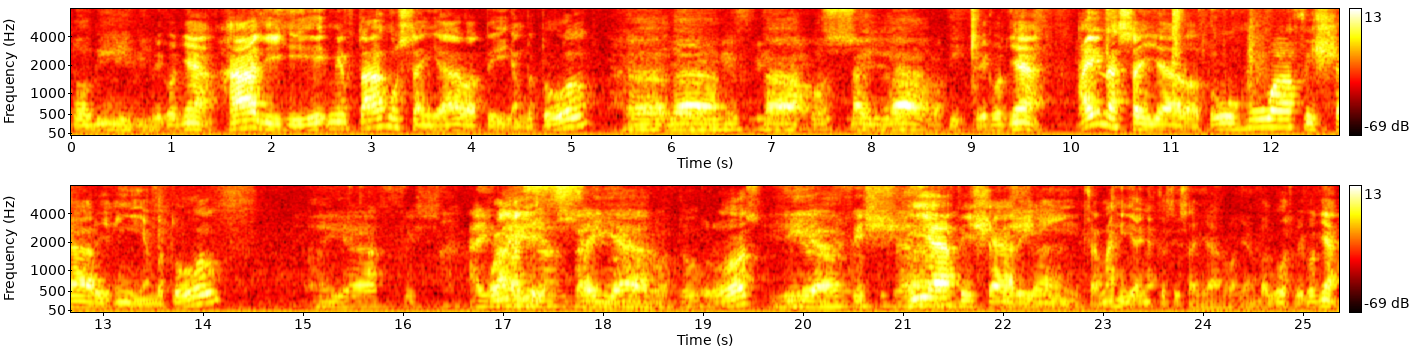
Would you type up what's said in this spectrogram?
tabibi. Berikutnya. Hadhihi miftahus sayyarati. Yang betul. Hadza miftahus sayyarati. Berikutnya. Aina sayyaratu? Huwa fi syari'i. Yang betul. Hiya fish Ulang lagi. Sayyaratu Terus? Hiya syari'i Karena hiyanya ke si sayyaro ya Bagus. Berikutnya.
